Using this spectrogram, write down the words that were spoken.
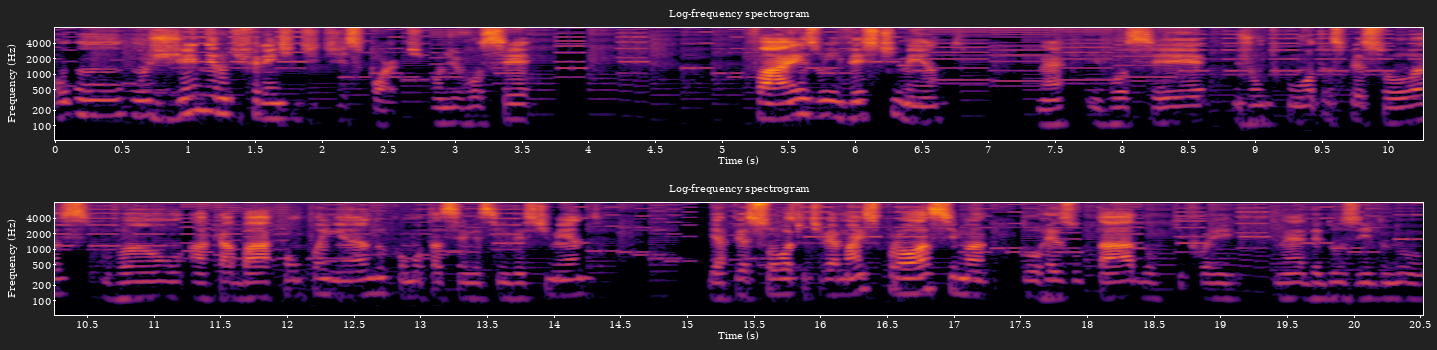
um, um gênero diferente de, de esporte, onde você faz o investimento, né? E você, junto com outras pessoas, vão acabar acompanhando como está sendo esse investimento. E a pessoa que estiver mais próxima do resultado que foi né, deduzido no,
